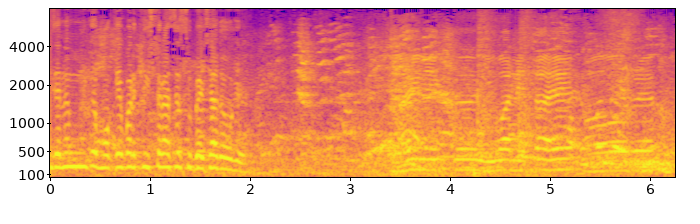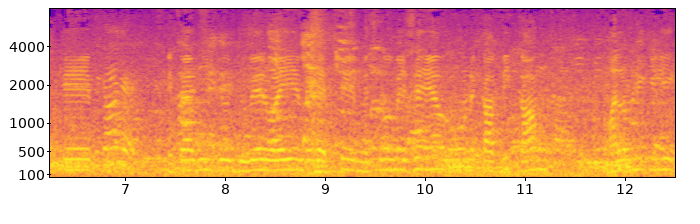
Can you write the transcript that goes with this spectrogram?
जन्मदिन के मौके पर किस तरह से शुभेच्छा दोगे? एक युवा नेता है और उसके पिताजी जो जुबेर भाई हैं मेरे अच्छे मित्रों में से हैं और उन्होंने काफ़ी काम मालूमने के लिए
